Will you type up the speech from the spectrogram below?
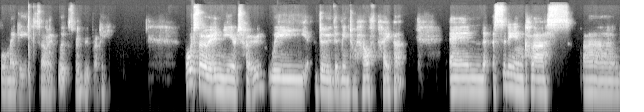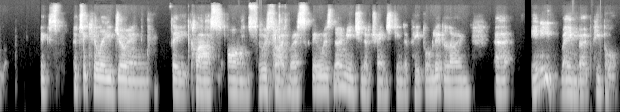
or Maggie. So it works for everybody. Also in year two, we do the mental health paper and sitting in class um, particularly during the class on suicide risk, there was no mention of transgender people, let alone uh, any rainbow people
